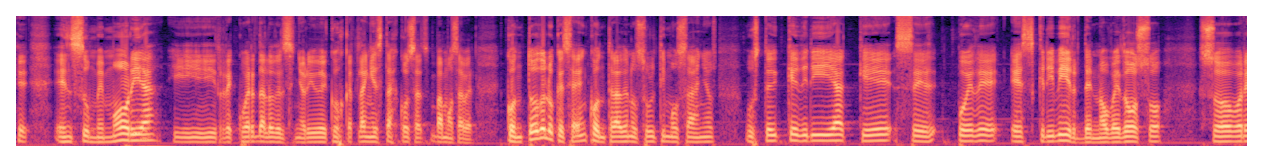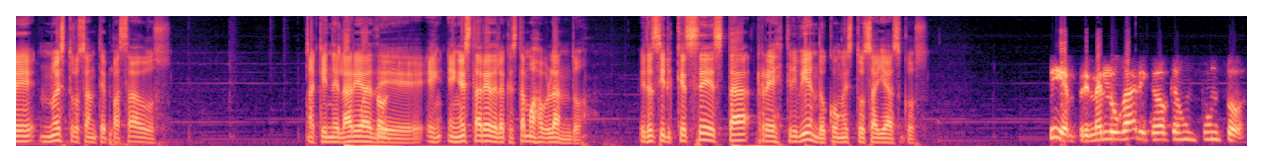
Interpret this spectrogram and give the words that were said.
en su memoria y recuerda lo del señorío de Cuscatlán y estas cosas, vamos a ver, con todo lo que se ha encontrado en los últimos años, ¿usted qué diría que se puede escribir de novedoso sobre nuestros antepasados? Aquí en el área de, en, esta área de la que estamos hablando? Es decir, ¿qué se está reescribiendo con estos hallazgos? Sí, en primer lugar, y creo que es un punto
